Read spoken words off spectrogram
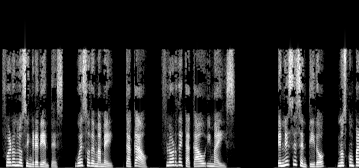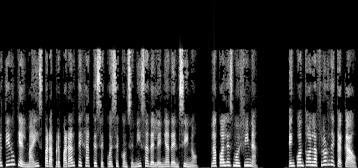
fueron los ingredientes: hueso de mamey, cacao, flor de cacao y maíz. En ese sentido, nos compartieron que el maíz para preparar tejate se cuece con ceniza de leña de encino, la cual es muy fina. En cuanto a la flor de cacao,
